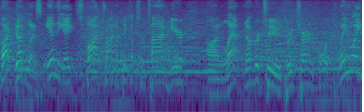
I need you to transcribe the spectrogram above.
Mark Douglas in the eighth spot, trying to pick up some time here on lap number two through turn four cleanly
